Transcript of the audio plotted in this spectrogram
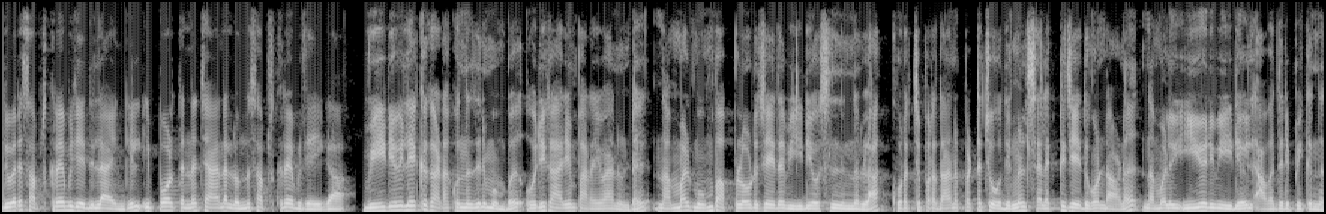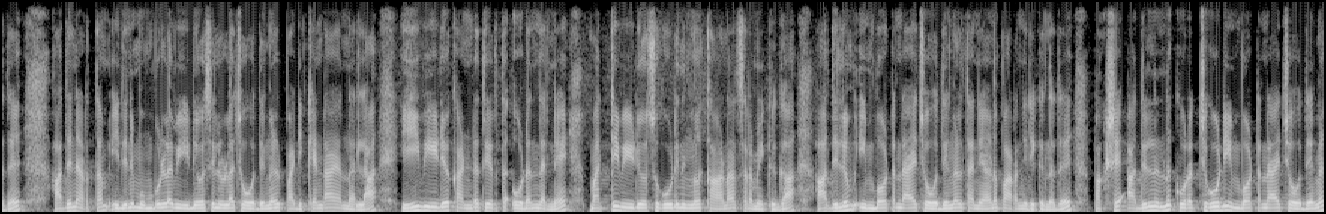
ഇതുവരെ സബ്സ്ക്രൈബ് ചെയ്തില്ല എങ്കിൽ ഇപ്പോൾ തന്നെ ചാനൽ ഒന്ന് സബ്സ്ക്രൈബ് ചെയ്യുക. വീഡിയോയിലേക്ക് കടക്കുന്നതിന് മുമ്പ് ഒരു കാര്യം പറയുവാനുണ്ട്. നമ്മൾ മുമ്പ് അപ്ലോഡ് ചെയ്ത വീഡിയോസിൽ നിന്നുള്ള കുറച്ച് പ്രധാനപ്പെട്ട ചോദ്യങ്ങൾ സെലക്ട് ചെയ്തുകൊണ്ടാണ് നമ്മൾ ഈ ഒരു വീഡിയോയിൽ അവതരിപ്പിക്കുന്നത്. അതിനർത്ഥം ഇതിനു മുമ്പുള്ള വീഡിയോസിലുള്ള ചോദ്യങ്ങൾ പഠിക്കേണ്ട എന്നല്ല ഈ വീഡിയോ കണ്ടു തീർത്ത ഉടൻ തന്നെ മറ്റ് വീഡിയോസ് കൂടി നിങ്ങൾ കാണാൻ ശ്രമിക്കുക. അതിലും ഇമ്പോർട്ടന്റ് ആയ ചോദ്യങ്ങൾ തന്നെയാണ് പറഞ്ഞിരിക്കുന്നത്. പക്ഷേ അതിൽ നിന്ന് കുറച്ചുകൂടി ഇമ്പോർട്ടന്റ് ആയ ചോദ്യങ്ങൾ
